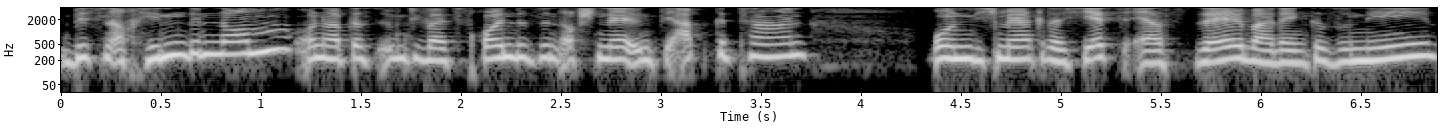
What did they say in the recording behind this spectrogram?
ein bisschen auch hingenommen und habe das irgendwie, weil es Freunde sind, auch schnell irgendwie abgetan. Und ich merke, dass ich jetzt erst selber denke, so, nee,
